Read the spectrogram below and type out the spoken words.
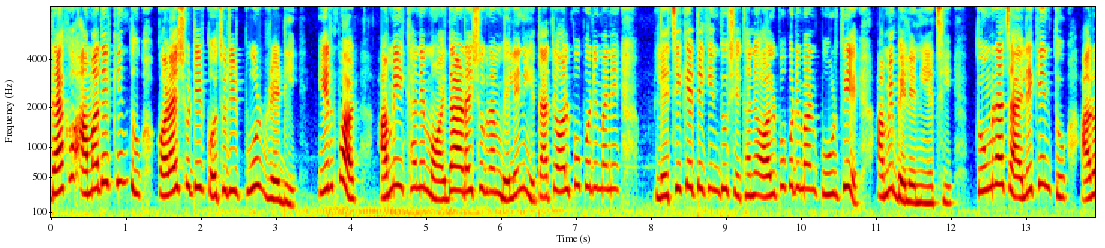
দেখো, আমাদের কিন্তু কড়াইশুটির কচুরির পুর রেডি এরপর আমি এখানে ময়দা আড়াইশো গ্রাম বেলে নিয়ে তাতে অল্প পরিমাণে লেচি কেটে কিন্তু সেখানে অল্প পরিমাণ পুর দিয়ে আমি বেলে নিয়েছি। তোমরা চাইলে কিন্তু আরও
